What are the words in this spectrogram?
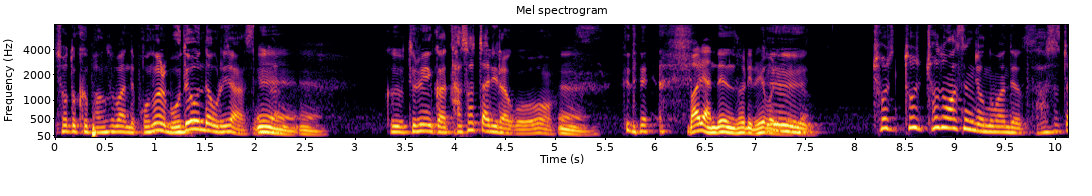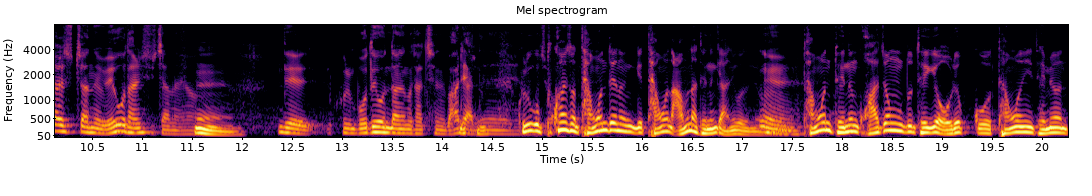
저도 그 방송 봤는데 번호를 못 외운다고 그러지 예, 않았습니까? 예, 그 들으니까 다섯 자리라고. 예. 근데 말이 안 되는 소리를 해버린 그 거죠. 초, 초, 초등학생 정도만 돼도 다섯 자리 숫자는 외우고 다닐 수 있잖아요. 예. 근데 그걸 못 외운다는 것 자체는 말이 안 되네. 그렇죠. 그리고 북한에선 당원 되는 게 당원 아무나 되는 게 아니거든요. 네. 당원 되는 과정도 되게 어렵고 당원이 되면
